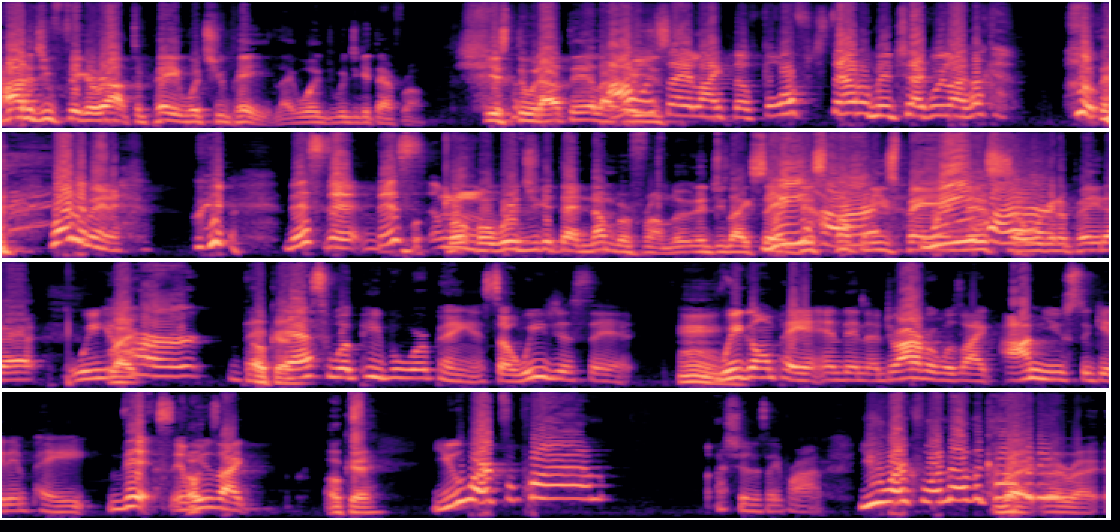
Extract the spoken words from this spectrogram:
How did you figure out to pay what you paid? Like, where, where'd you get that from? You just threw it out there. Like, I would just- say like the fourth settlement check. We're like, okay, wait a minute. this this. But, mm. but where'd you get that number from? Did you like say We this heard- company's paying we this, so we're gonna pay that? we like- heard that Okay. that's what people were paying. So we just said Mm, we gonna pay it, and then the driver was like, I'm used to getting paid this, and we Oh. was like, okay. you work for Prime. I shouldn't say Prime. You work for another company, Right, company. right, right.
